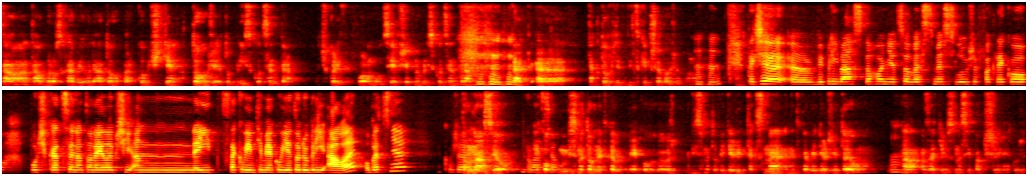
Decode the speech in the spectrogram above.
ta, ta obrovská výhoda toho parkoviště a toho, že je to blízko centra, ačkoliv v Olomouci je všechno blízko centra, tak, eh, tak to vždycky převažovalo. Mm-hmm. Takže eh, vyplývá z toho něco ve smyslu, že fakt jako počkat si na to nejlepší a nejít s takovým tím, jako je to dobrý, ale obecně? Jakože, pro nás jo. Pro jako, jo. My jsme to hnedka, jako, když jsme to viděli, tak jsme hnedka věděli, že to je ono. Mm-hmm. A, a zatím jsme si pak šli, jako, že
